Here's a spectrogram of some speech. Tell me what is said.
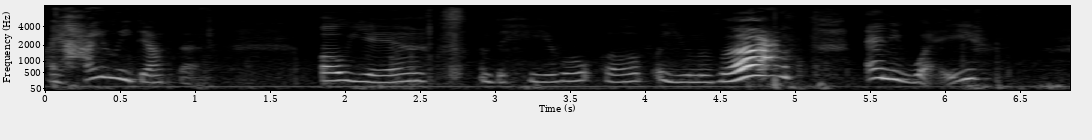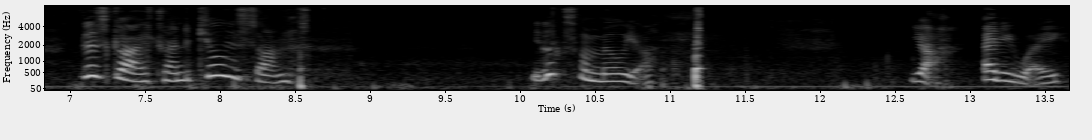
I highly doubt that. Oh yeah, I'm the hero of a universe. Anyway, this guy is trying to kill your son. He looks familiar. Yeah, anyway,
